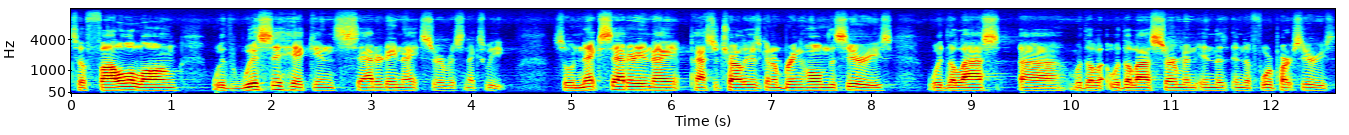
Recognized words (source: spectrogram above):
to follow along with Wissahickon Saturday night service next week. So next Saturday night, Pastor Charlie is going to bring home the series with the last uh, with the with the last sermon in the in the four part series.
